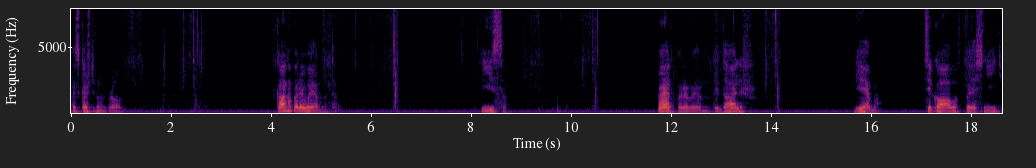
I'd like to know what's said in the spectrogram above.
Хай скажуть вам правду. Кано перевернута. Іса. Перт перевернутий. Далі ж. Гебо. Цікаво, поясніть.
